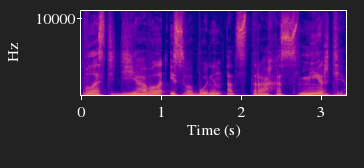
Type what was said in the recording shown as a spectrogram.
власти дьявола и свободен от страха смерти.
